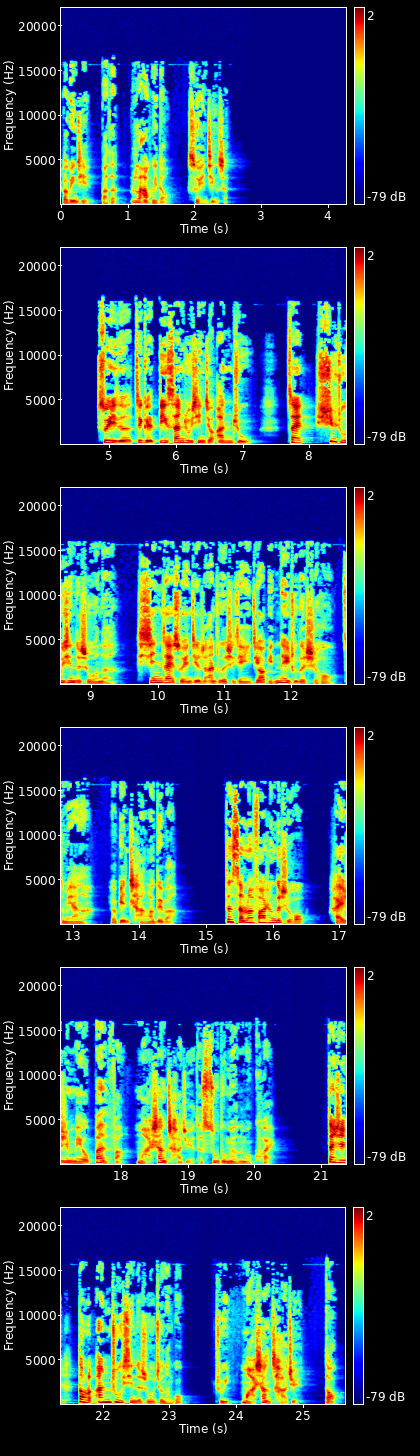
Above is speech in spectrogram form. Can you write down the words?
然后并且把它拉回到所缘境上。所以呢，这个第三住心叫安住，在续住心的时候呢，心在所缘境上安住的时间，已经要比内住的时候怎么样啊？要变长了，对吧？但散乱发生的时候，还是没有办法马上察觉，它速度没有那么快。但是到了安住心的时候，就能够注意马上察觉到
